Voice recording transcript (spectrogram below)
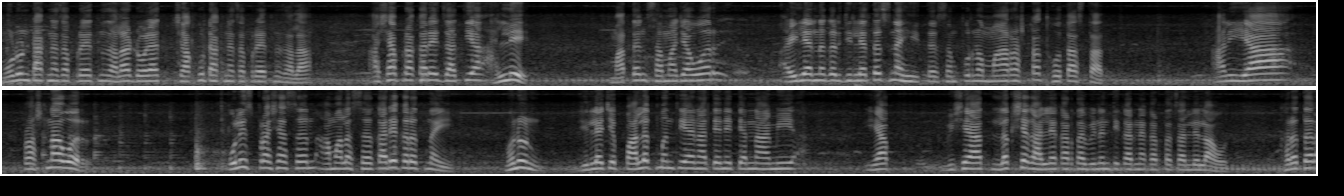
मोडून टाकण्याचा प्रयत्न झाला डोळ्यात चाकू टाकण्याचा प्रयत्न झाला. अशा प्रकारे जातीय हल्ले मातंग समाजावर अहिल्यानगर जिल्ह्यातच नाही तर संपूर्ण महाराष्ट्रात होत असतात. आणि या प्रश्नावर पोलीस प्रशासन आम्हाला सहकार्य करत नाही. म्हणून जिल्ह्याचे पालकमंत्री या नात्याने त्यांना आम्ही या विषयात लक्ष घालण्याकरता विनंती करण्याकरता चाललेलो आहोत. खरं तर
